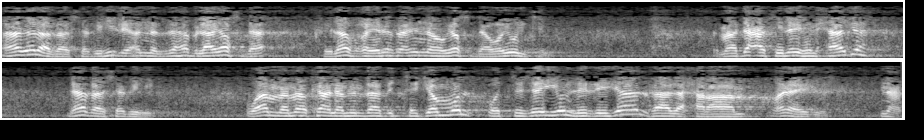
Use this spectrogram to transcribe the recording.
هذا لا بأس به لأن الذهب لا يصدى خلاف غيره فإنه يصدى وينتن ما دعت إليه الحاجة لا بأس به. وأما ما كان من باب التجمل والتزين للرجال فهذا حرام ولا يجوز. نعم.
